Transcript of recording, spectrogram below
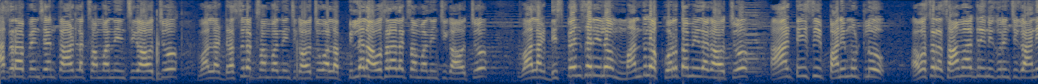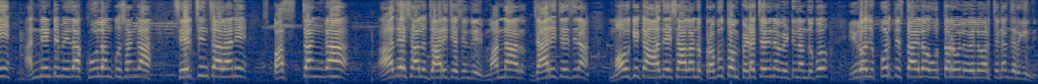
ఆసరా పెన్షన్ కార్డులకు సంబంధించి కావచ్చు వాళ్ళ డ్రెస్సులకు సంబంధించి కావచ్చు వాళ్ళ పిల్లల అవసరాలకు సంబంధించి కావచ్చు వాళ్ళ డిస్పెన్సరీలో మందుల కొరత మీద కావచ్చు ఆర్టీసీ పనిముట్లు అవసర సామాగ్రిని గురించి కానీ అన్నింటి మీద కూలంకుషంగా చర్చించాలని స్పష్టంగా ఆదేశాలు జారీ చేసింది. మొన్న జారీ చేసిన మౌఖిక ఆదేశాలను ప్రభుత్వం పెడచెవిన పెట్టినందుకు ఈ రోజు పూర్తి స్థాయిలో ఉత్తర్వులు వెలువరచడం జరిగింది.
